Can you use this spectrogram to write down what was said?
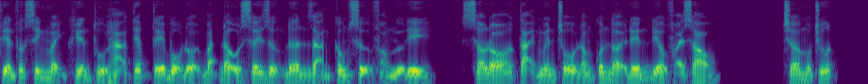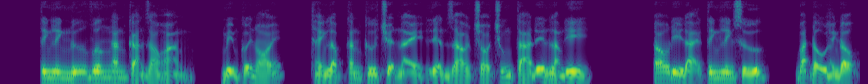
phiền phức sinh mệnh khiến thủ hạ tiếp tế bộ đội bắt đầu xây dựng đơn giản công sự phòng ngự đi, sau đó tại Nguyên Châu đóng quân đợi đến điều phái sau. Chờ một chút. Tinh linh nữ vương ngăn cản giáo hoàng, mỉm cười nói, thành lập căn cứ chuyện này liền giao cho chúng ta đến làm đi. Tao đi đại tinh linh sứ, bắt đầu hành động.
